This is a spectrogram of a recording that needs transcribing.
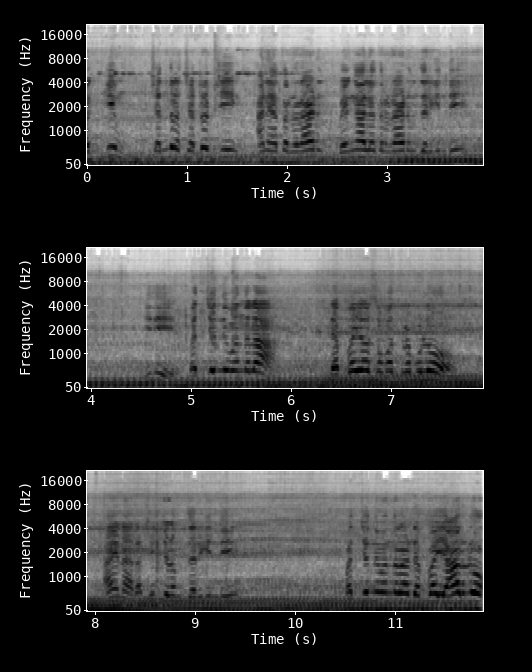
బక్కిం చంద్ర చటర్జీ అని అతను రాయడం బెంగాల్ అతను రాయడం జరిగింది. ఇది పద్దెనిమిది వందల డెబ్భైవ సంవత్సరములో ఆయన రచించడం జరిగింది. పద్దెనిమిది వందల డెబ్బై ఆరులో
